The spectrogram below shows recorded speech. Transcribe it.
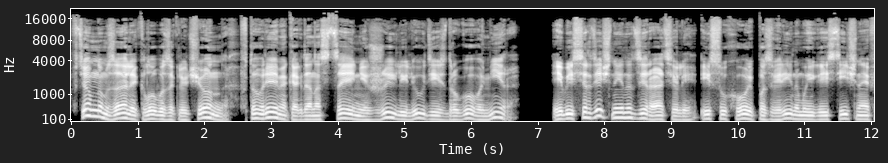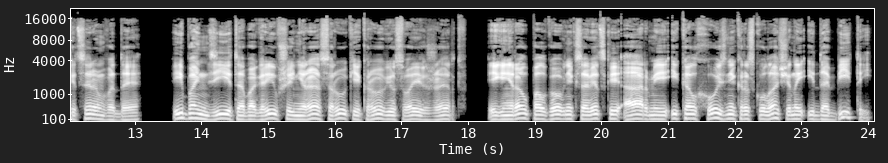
В темном зале клуба заключенных, в то время, когда на сцене жили люди из другого мира, и бессердечные надзиратели, и сухой, по-звериному эгоистичный офицер МВД, и бандит, обогривший не раз руки кровью своих жертв, и генерал-полковник советской армии, и колхозник, раскулаченный и добитый,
